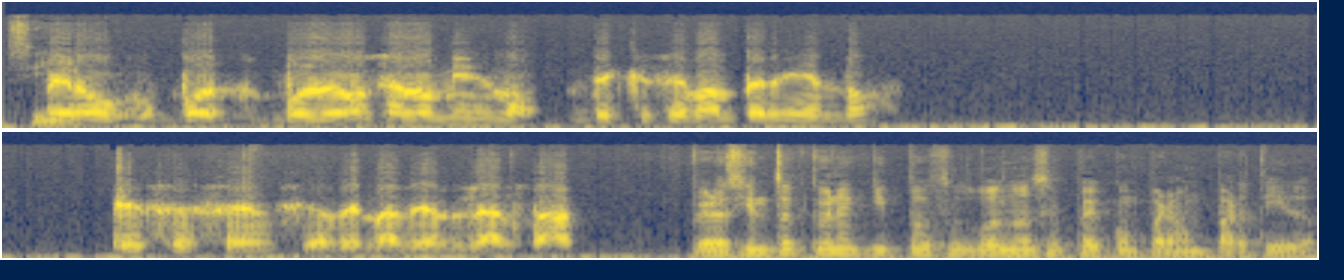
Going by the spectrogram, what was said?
Sí. Pero vol- volvemos a lo mismo, de que se van perdiendo esa esencia de la lealtad. Pero siento que un equipo de fútbol no se puede comparar a un partido.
